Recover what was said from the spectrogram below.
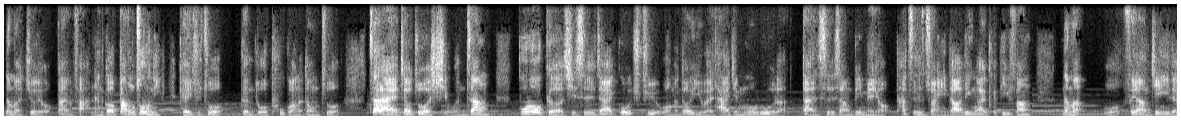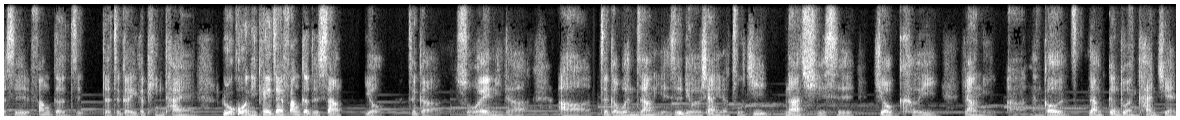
那么就有办法能够帮助你，可以去做更多曝光的动作。再来叫做写文章，部落格其实在过去我们都以为它已经没落了，但事实上并没有，它只是转移到另外一个地方。那么我非常建议的是方格子的这个一个平台，如果你可以在方格子上有这个。所谓你的啊、这个文章也是留下你的足迹，那其实就可以让你啊、能够让更多人看见。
